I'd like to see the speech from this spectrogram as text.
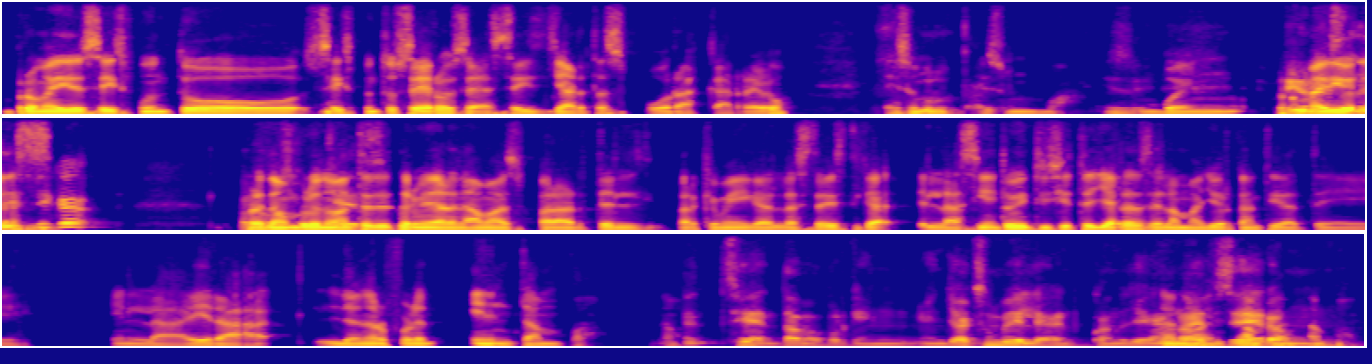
un promedio de 6.0, o sea, 6 yardas por acarreo. Es un, es un, es un buen promedio. Perdón, Bruno, antes de terminar, nada más para, el, para que me digas la estadística, las 127 yardas es la mayor cantidad de, en la era Leonard Fournette en Tampa. ¿no? Sí, en Tampa, porque en, Jacksonville, cuando llegan a la FC era un...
